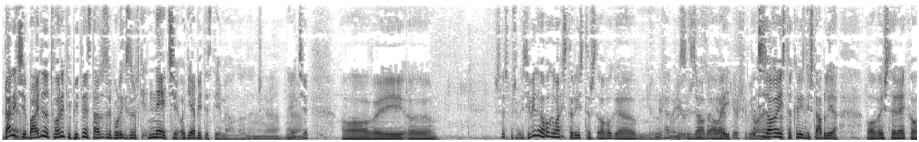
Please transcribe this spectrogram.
Da li će Biden otvoriti pitanje statusa Republike Srpske? Neće, odjebite s time. Ono, znači, Ja, neće. Ovaj, e, Šta smo, jesi vidio ovoga majstora isto što ovoga, kako juče, se zove ovaj, kako se zove isto krizni štablija, ovaj što je rekao,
